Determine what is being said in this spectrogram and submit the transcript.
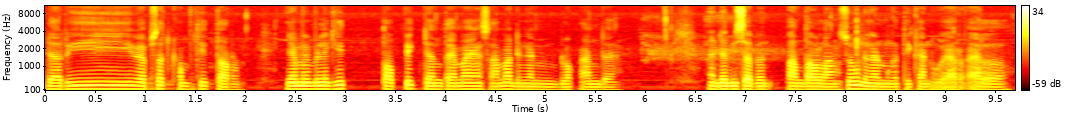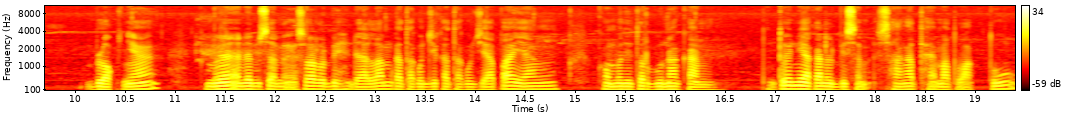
dari website kompetitor yang memiliki topik dan tema yang sama dengan blog Anda. Anda bisa pantau langsung dengan mengetikkan URL blognya. Kemudian Anda bisa mengeksplor lebih dalam kata kunci-kata kunci apa yang kompetitor gunakan. Tentu ini akan lebih sangat hemat waktu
